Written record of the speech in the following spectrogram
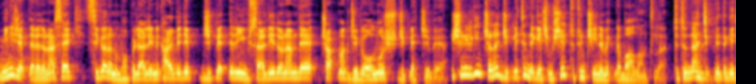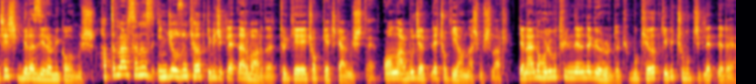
Mini ceplere dönersek sigaranın popülerliğini kaybedip cikletlerin yükseldiği dönemde çakmak cebi olmuş ciklet cebi. İşin ilginç yanı cikletin de geçmişi tütün çiğnemekle bağlantılı. Tütünden ciklete geçiş biraz ironik olmuş. Hatırlarsanız ince uzun kağıt gibi cikletler vardı. Türkiye'ye çok geç gelmişti. Onlar bu ceple çok iyi anlaşmışlar. Genelde Hollywood filmlerinde görürdük bu kağıt gibi çubuk cikletleri.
